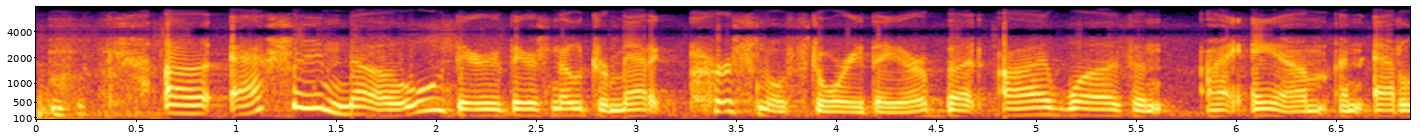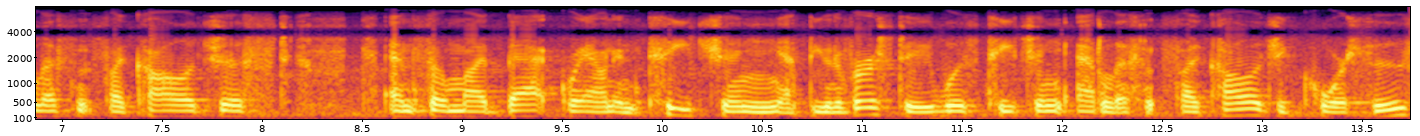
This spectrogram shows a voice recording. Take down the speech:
Uh, actually, no. There, there's no dramatic personal story there. But I was an, I am an adolescent psychologist, and so my background in teaching at the university was teaching adolescent psychology courses,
